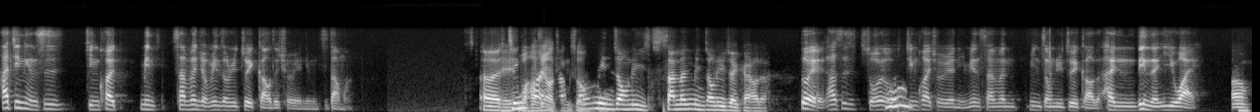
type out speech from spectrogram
他今年是金块命三分球命中率最高的球员，你们知道吗？呃，金块我好像有听说，命中率三分命中率最高的。对，他是所有金块球员里面三分命中率最高的，很令人意外。哦，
